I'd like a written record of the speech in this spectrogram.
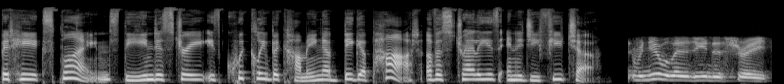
But he explains the industry is quickly becoming a bigger part of Australia's energy future. Renewable energy industry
